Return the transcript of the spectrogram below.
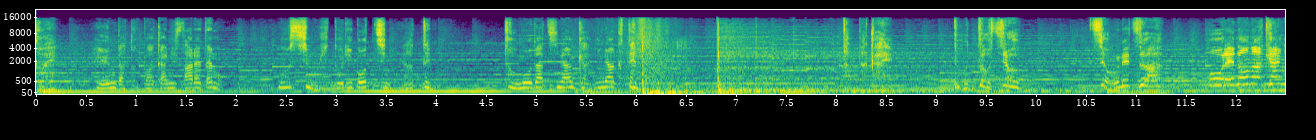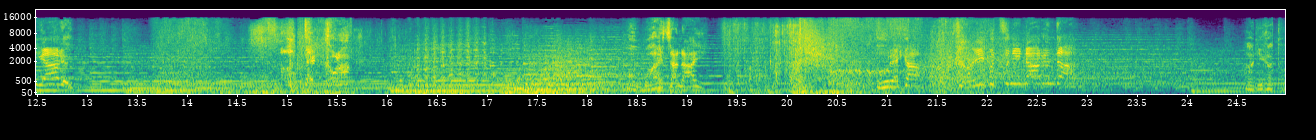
とえ。変だとバカにされてももしも一人ぼっちになっても友達なんかいなくても。戦え。没頭しろ。情熱は俺の中にある。待ってこら。お前じゃない。俺が怪物になるんだ。ありがとう。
